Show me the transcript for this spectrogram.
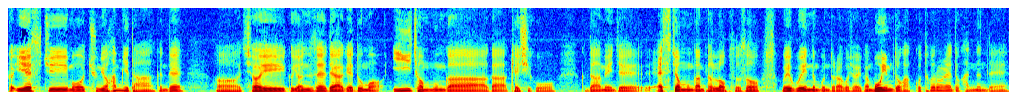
그 ESG 뭐 중요합니다. 근데 어, 저희 그 연세대학에도 뭐 E 전문가가 계시고 그 다음에 이제 S 전문가는 별로 없어서 외부에 있는 분들하고 저희가 모임도 갖고 토론회도 갔는데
